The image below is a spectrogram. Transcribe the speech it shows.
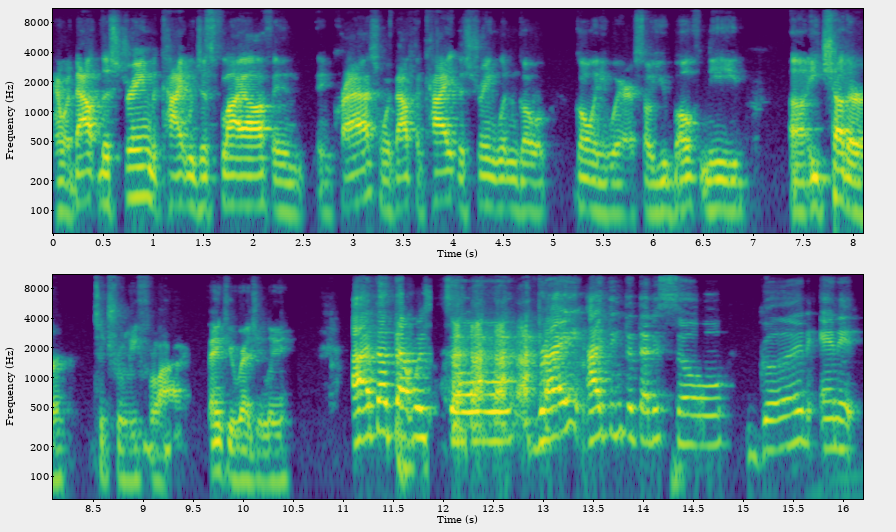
And without the string, the kite would just fly off and, and crash. Without the kite, the string wouldn't go go anywhere. So you both need uh, each other to truly fly. Thank you, Reggie Lee. I thought that was so right. I think that that is so good, and it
